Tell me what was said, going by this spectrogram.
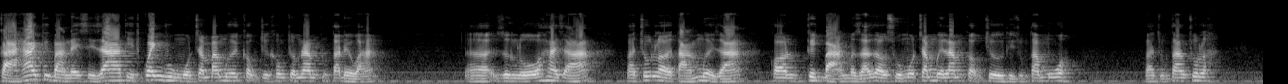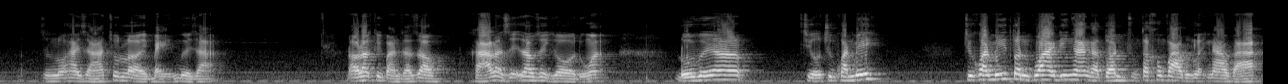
cả hai kịch bản này xảy ra thì quanh vùng 130 cộng trừ 0.5 chúng ta đều bán. Uh, dừng lỗ hai giá và chốt lời 8 10 giá. Còn kịch bản mà giá dầu xuống 115 cộng trừ thì chúng ta mua và chúng ta chốt lời. Dừng lỗ hai giá chốt lời 7 10 giá. Đó là kịch bản giá dầu. Khá là dễ giao dịch rồi đúng không ạ? Đối với ờ, uh, chỉ chứng khoán Mỹ chứng khoán Mỹ tuần qua đi ngang cả tuần chúng ta không vào được lệnh nào cả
